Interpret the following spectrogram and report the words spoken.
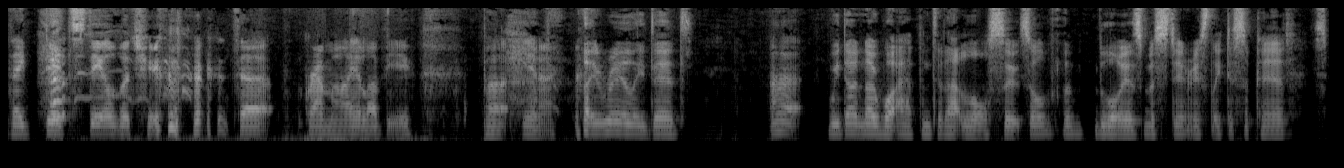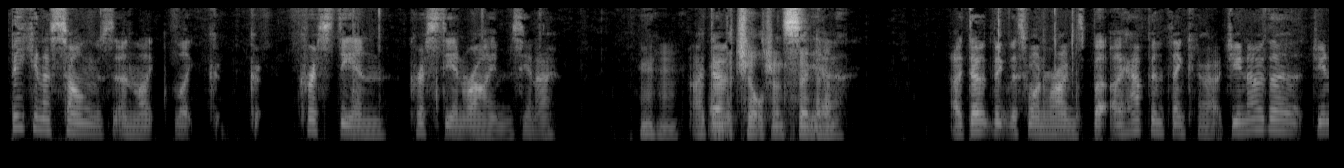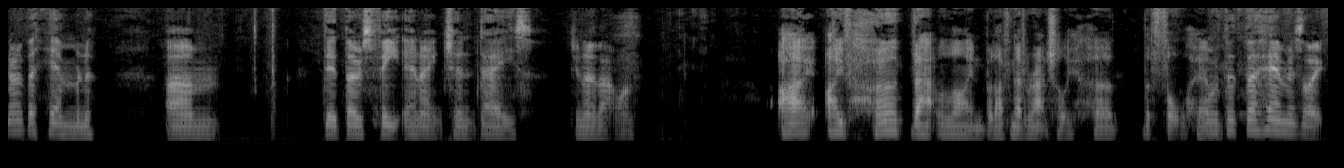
they did steal the tune to Grandma, I love you. But, you know. They really did. Uh, We don't know what happened to that lawsuit. All of the lawyers mysteriously disappeared. speaking of songs and like like c- Christian Christian rhymes, you know. Mm-hmm. I don't the children singing Yeah. them. I don't think this one rhymes, but I have been thinking about. Do you know the Do you know the hymn? Um, did those feet in ancient days? Do you know that one? I I've heard that line, but I've never actually heard the full hymn. Well, the the hymn is like,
